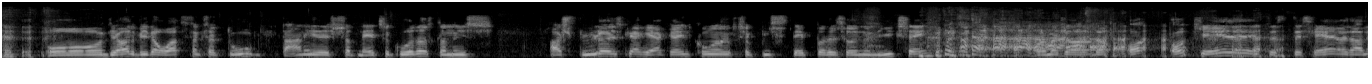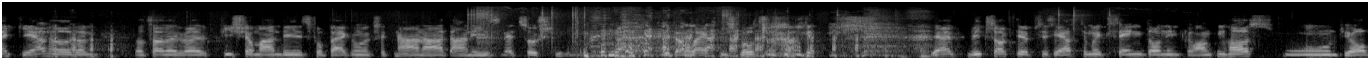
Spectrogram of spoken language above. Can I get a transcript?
Und ja, wie der Arzt dann gesagt, du, Dani, das schaut nicht so gut aus. Dann ist ein Spieler ist gleich hergerannt gekommen und hat gesagt, bist Depper, das habe ich noch nie gesehen. und man gesagt, oh, okay, das, das höre ich halt auch nicht gern. Aber dann, dann sind halt, weil Fischermann, die ist vorbeigekommen und gesagt, nein, nein, Dani ist nicht so schlimm. Mit einem leichten Schwutz. Ja, wie gesagt, ich habe es das erste Mal gesehen, dann im Krankenhaus und ja,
